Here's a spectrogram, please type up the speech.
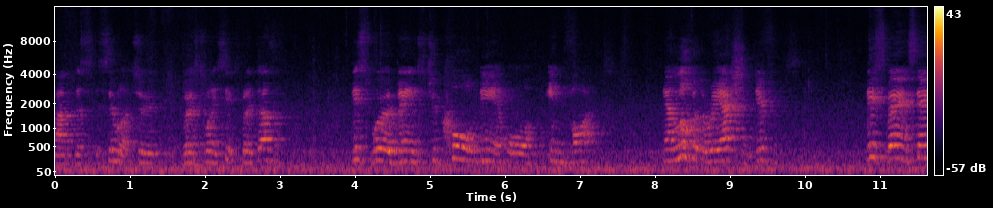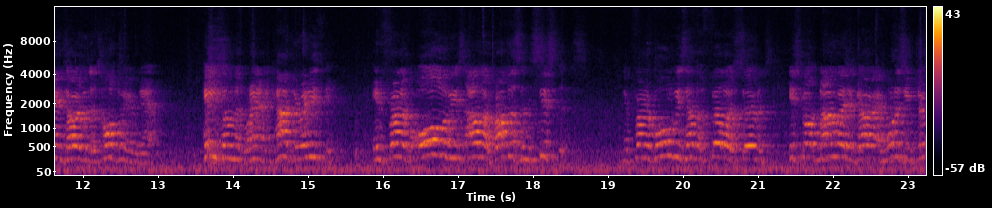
um, this, similar to verse 26, but it doesn't. This word means to call near or invite. Now, look at the reaction difference. This man stands over the top of him now. He's on the ground. He can't do anything. In front of all of his other brothers and sisters in front of all of his other fellow servants. He's got nowhere to go. And what does he do?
